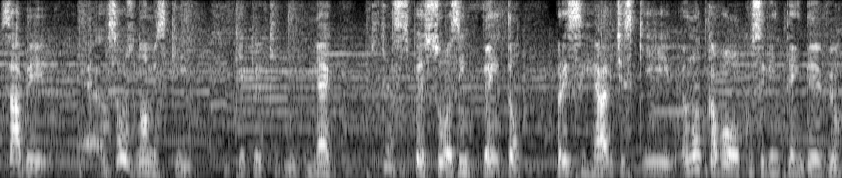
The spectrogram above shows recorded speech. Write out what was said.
Sabe? É, são os nomes que, que, que, que, né, que essas pessoas inventam para esses realities que eu nunca vou conseguir entender, viu?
